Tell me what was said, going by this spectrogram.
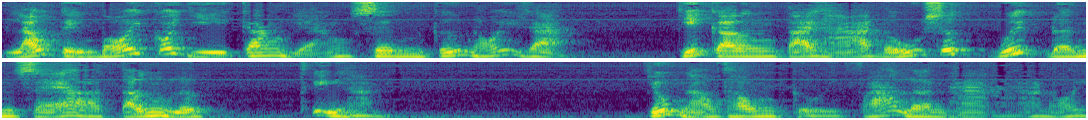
Lão tiền bối có gì căn dặn xin cứ nói ra. Chỉ cần tại hạ đủ sức quyết định sẽ tận lực thi hành. Chú Ngạo Thông cười phá lên ha hả nói.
